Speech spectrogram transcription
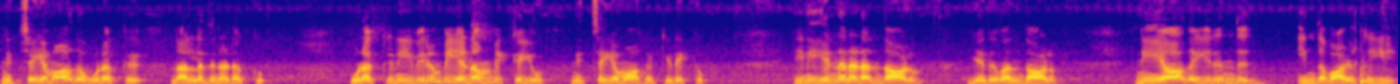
நிச்சயமாக உனக்கு நல்லது நடக்கும். உனக்கு நீ விரும்பிய நம்பிக்கையும் நிச்சயமாக கிடைக்கும். இனி என்ன நடந்தாலும் எது வந்தாலும் நீயாக இருந்து இந்த வாழ்க்கையில்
